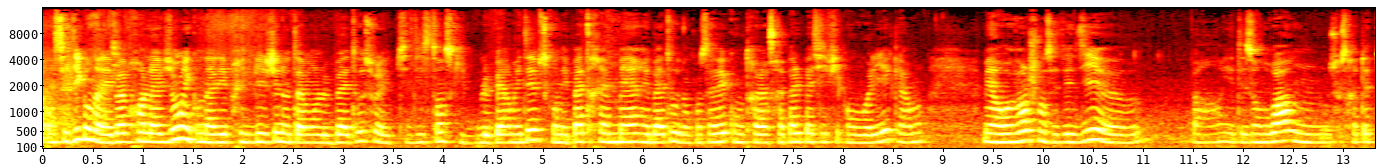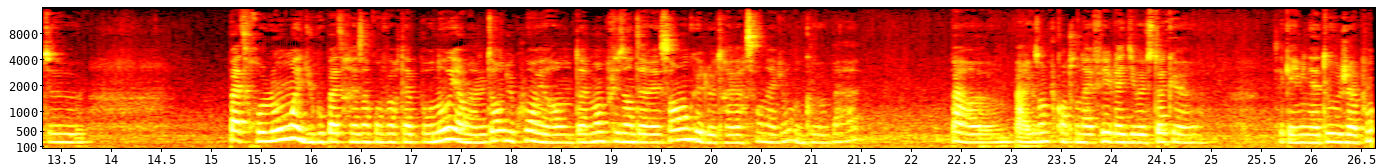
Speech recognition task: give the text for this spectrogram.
On s'est dit qu'on n'allait pas prendre l'avion et qu'on allait privilégier notamment le bateau sur les petites distances qui le permettaient parce qu'on n'est pas très mer et bateau donc on savait qu'on ne traverserait pas le Pacifique en voilier clairement. Mais en revanche on s'était dit euh, ben, il y a des endroits où ce serait peut-être euh, pas trop long et du coup pas très inconfortable pour nous et en même temps du coup environnementalement plus intéressant que de le traverser en avion. Donc euh, bah, par, euh, par exemple quand on a fait Vladivostok euh, au Japon,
